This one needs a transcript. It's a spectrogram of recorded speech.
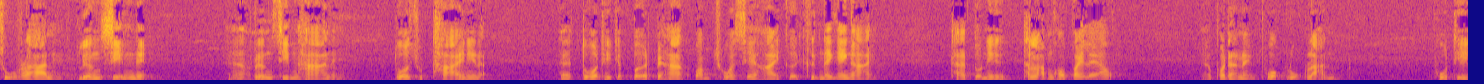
สุราเนี่ยเรื่องศีลเนี่ยเรื่องศีลห้าเนี่ยตัวสุดท้ายนี่แหละตัวที่จะเปิดไปหาความชั่วเสียหายเกิดขึ้นได้ง่าย ๆ ถ้าตัวนี้ถลำเข้าไปแล้ว เพราะฉะนั้นในพวกลูกหลาน ผู้ที่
